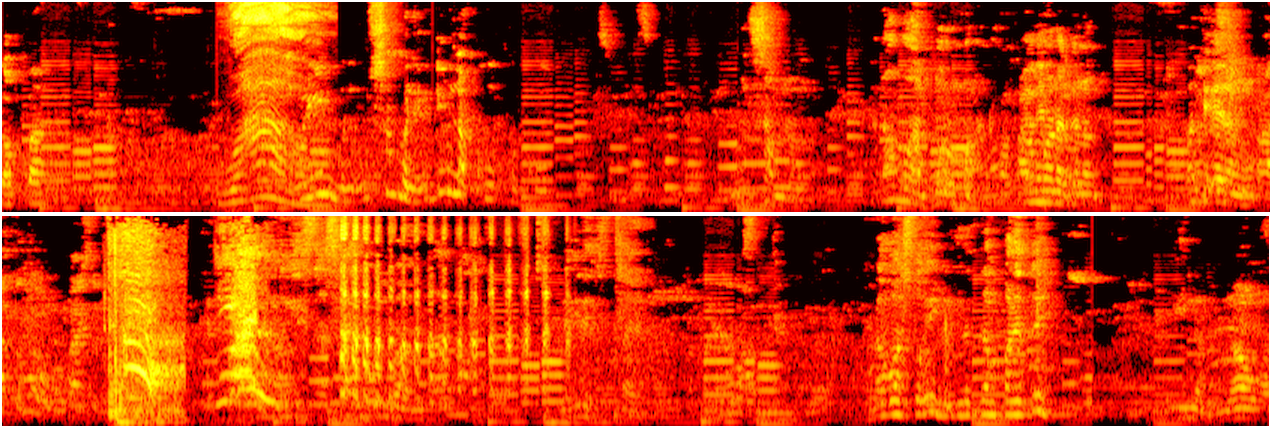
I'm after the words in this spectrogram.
top pa. Ay, man, usa man, hindi na kupol ko. Isa mo. Ano mo, puro mo. Ano mo na ganun. Pati ka lang. Isa sa mo Lawas to eh, bignag ng palit eh. Inag na ako.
